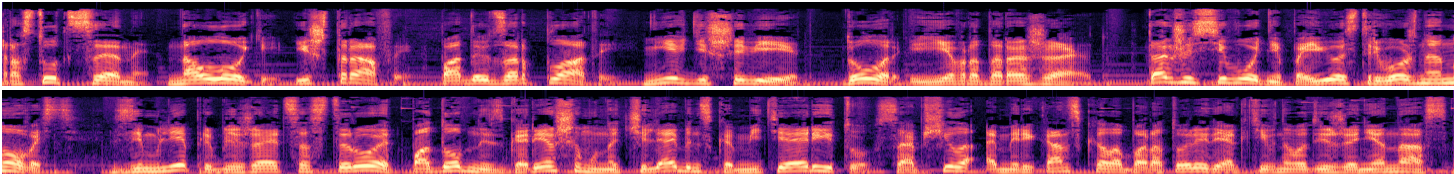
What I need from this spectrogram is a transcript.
растут цены, налоги и штрафы, падают зарплаты, нефть дешевеет, доллар и евро дорожают. Также сегодня появилась тревожная новость. Земле приближается астероид, подобный сгоревшему на Челябинском метеориту, сообщила американская лаборатория реактивного движения НАСА.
